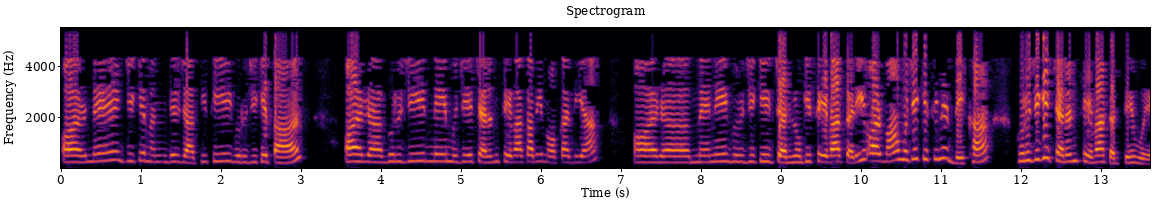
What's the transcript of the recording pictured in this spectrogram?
और मैं जी के मंदिर जाती थी गुरुजी के पास और गुरुजी ने मुझे चरण सेवा का भी मौका दिया और मैंने गुरुजी की चरणों की सेवा करी और वहाँ मुझे किसी ने देखा गुरुजी की चरण सेवा करते हुए।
